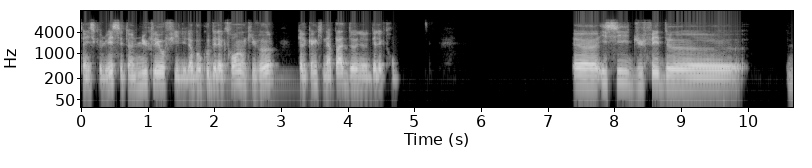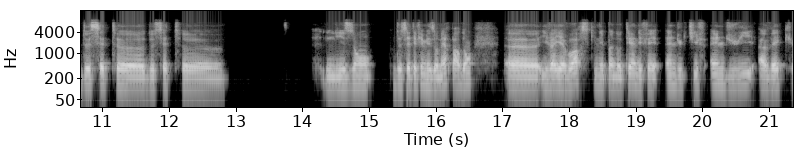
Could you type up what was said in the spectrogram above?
Tandis que lui, c'est un nucléophile. Il a beaucoup d'électrons, donc il veut quelqu'un qui n'a pas d'électrons. Euh, ici, du fait de, cette, euh, de cette euh, liaison, de cet effet mésomère, pardon, il va y avoir ce qui n'est pas noté, un effet inductif induit avec,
